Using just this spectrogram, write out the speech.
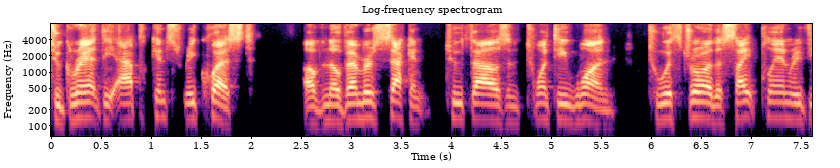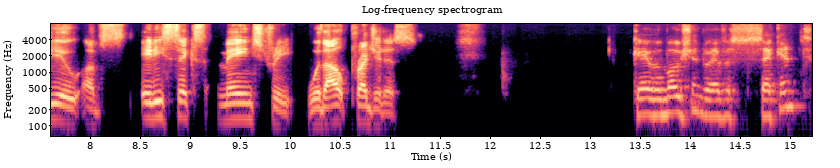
to grant the applicant's request of November 2nd, 2021 to withdraw the site plan review of 86 Main Street without prejudice. Okay, I have a motion. Do I have a second?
